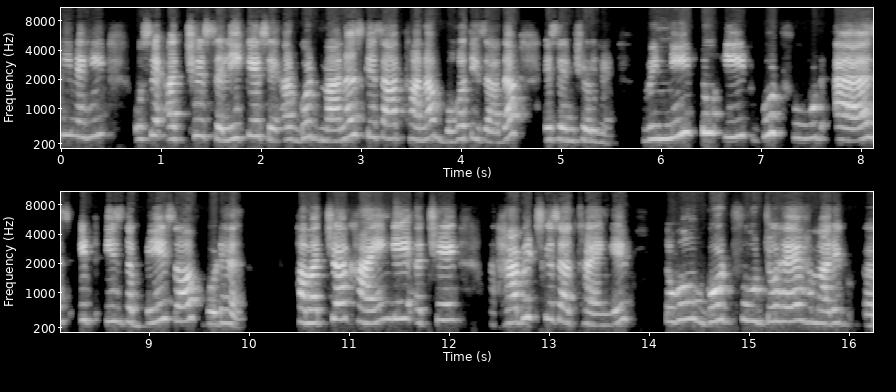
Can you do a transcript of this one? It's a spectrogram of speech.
ही नहीं उसे अच्छे सलीके से और गुड मैनर्स के साथ खाना बहुत ही ज़्यादा एसेंशियल है। We need to eat good food as it is the base of good health हम अच्छा खाएँगे अच्छे हैबिट्स के साथ खाएँगे तो वो गुड फ़ूड जो है हमारे आ,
